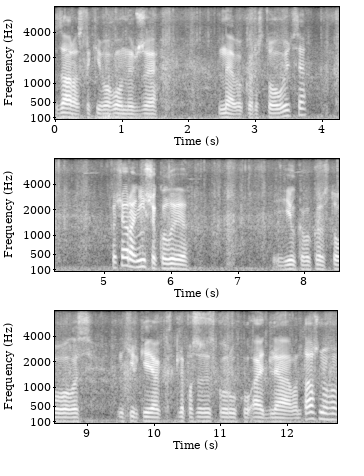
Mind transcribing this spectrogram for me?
Зараз такі вагони вже не використовуються. Хоча раніше, коли гілка використовувалась не тільки як для пасажирського руху, а й для вантажного,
